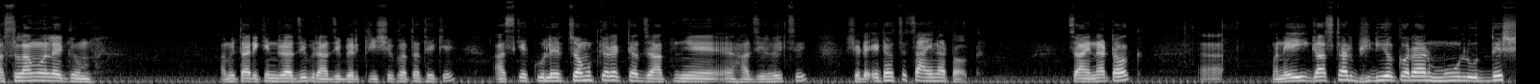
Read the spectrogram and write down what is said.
আসসালামু আলাইকুম। আমি তারিকিন রাজীব, রাজীবের কৃষিকথা থেকে। আজকে কুলের চমৎকার একটা জাত নিয়ে হাজির হয়েছি। সেটা, এটা হচ্ছে চায়না টক। চায়না টক মানে এই গাছটার ভিডিও করার মূল উদ্দেশ্য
